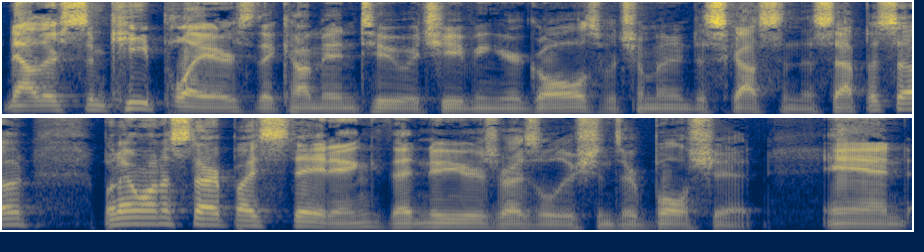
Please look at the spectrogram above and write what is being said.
Now, there's some key players that come into achieving your goals, which I'm going to discuss in this episode. But I want to start by stating that New Year's resolutions are bullshit. And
